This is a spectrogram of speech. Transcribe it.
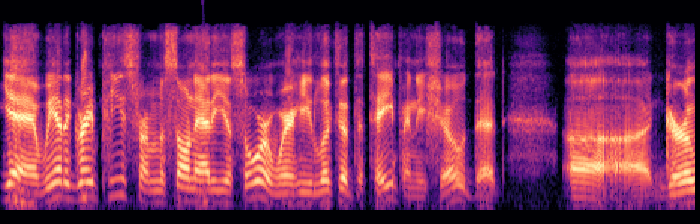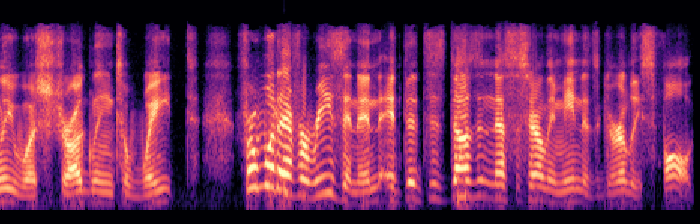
Yeah, we had a great piece from Masson Adiasor where he looked at the tape and he showed that uh, Gurley was struggling to wait for whatever reason, and it, it this doesn't necessarily mean it's Gurley's fault.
